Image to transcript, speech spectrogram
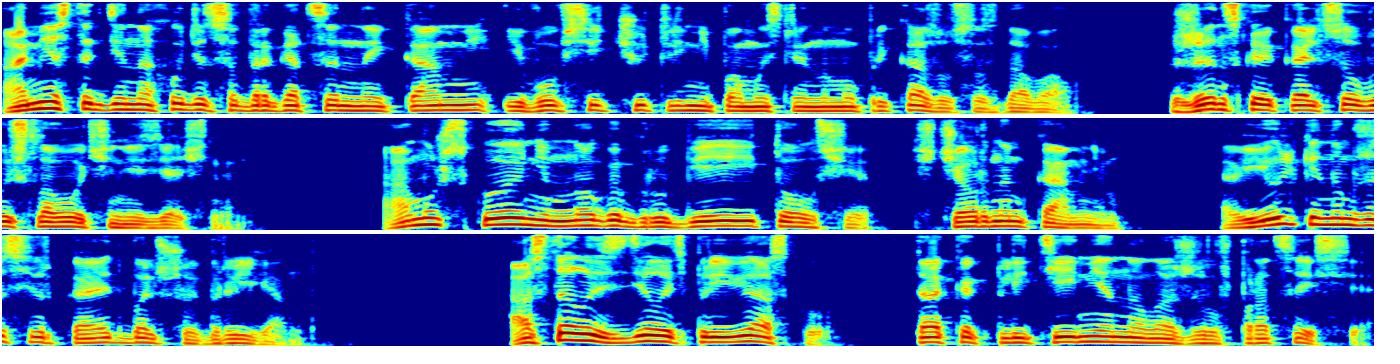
А место, где находятся драгоценные камни, и вовсе чуть ли не по мысленному приказу создавал. Женское кольцо вышло очень изящным. А мужское немного грубее и толще, с черным камнем. В Юлькином же сверкает большой бриллиант. Осталось сделать привязку, так как плетение наложил в процессе.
